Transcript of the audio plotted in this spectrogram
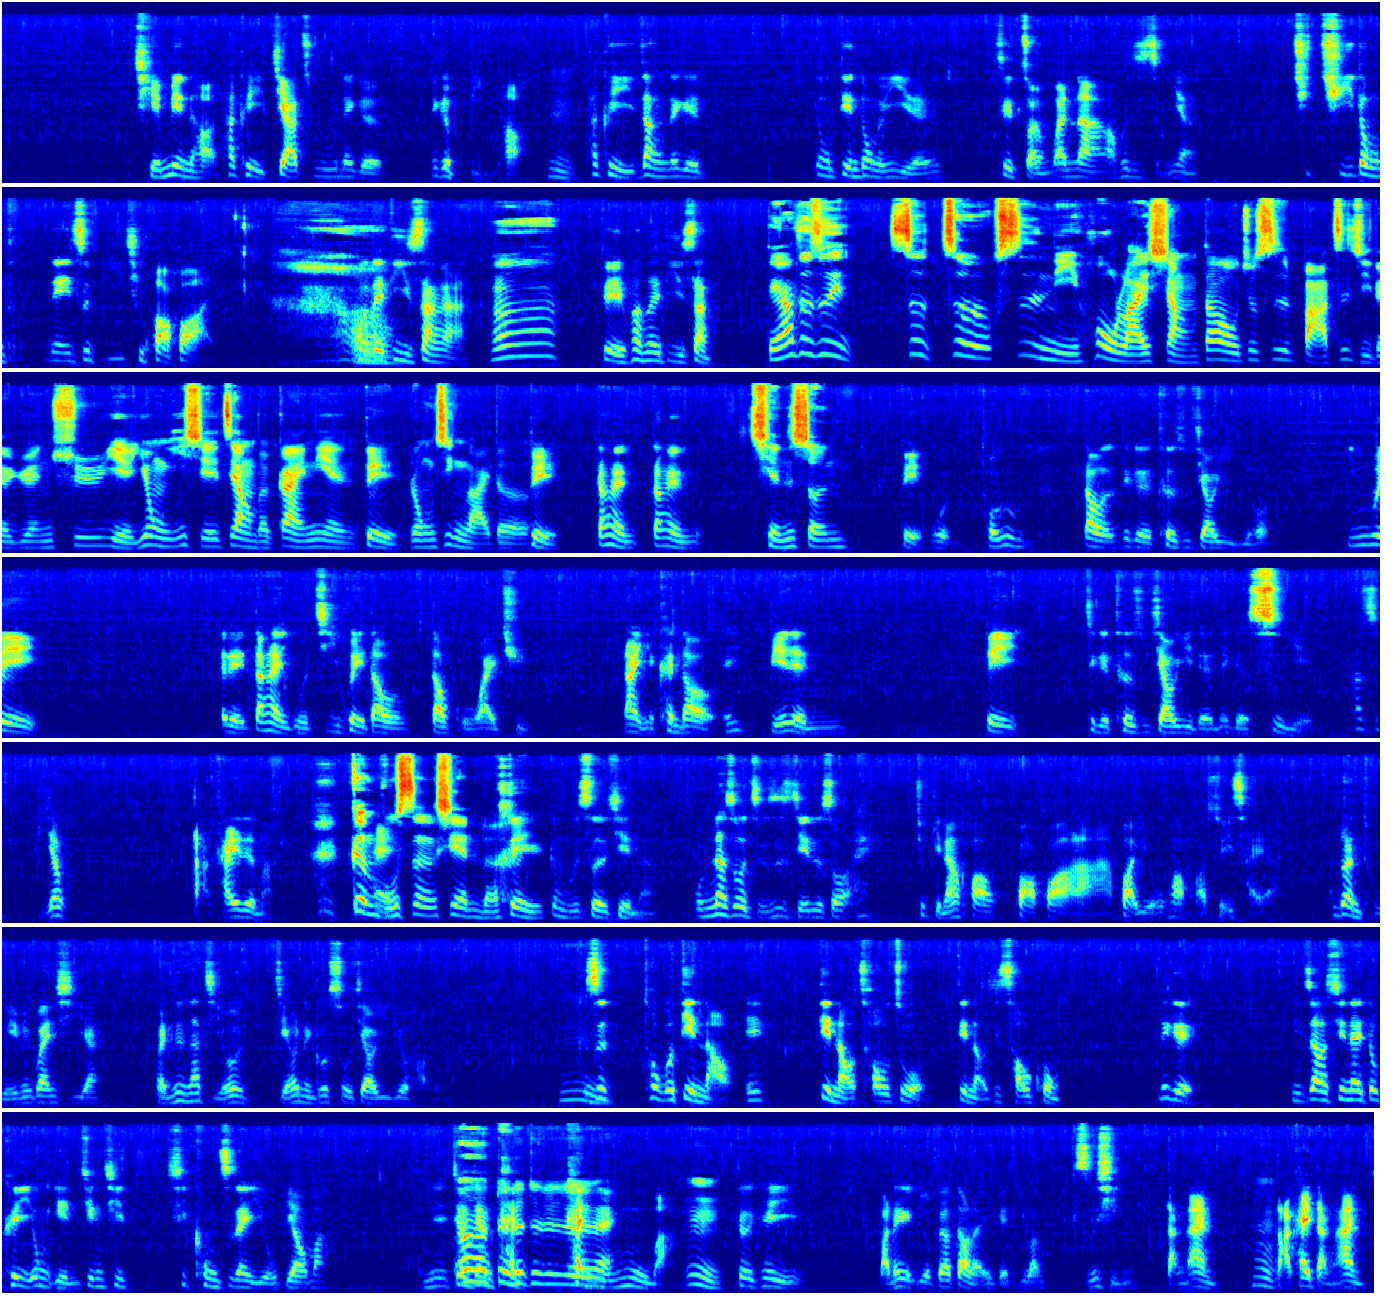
前面哈，他可以架出那个那个笔哈，嗯。他可以让那个用电动轮椅的这转弯呐、或者怎么样，去驱动那一支笔去画画，放在地上啊，嗯，对，放在地上，等一下这是。这这是你后来想到，就是把自己的园区也用一些这样的概念对。融进来的对，当然当然。前身。对我投入到这个特殊教育以后，因为，呃对，当然有机会到到国外去，那也看到哎别人对这个特殊教育的那个视野，它是比较打开的嘛，更不设限了。对，更不设限啊。我们那时候只是觉得说，哎，就给他画画画啦，画油画、画水彩啊，乱涂也没关系啊，反正他只要只要能够受教育就好了嘛。可是透过电脑，哎，电脑操作，电脑去操控，那个你知道现在都可以用眼睛去去控制那个游标吗？你就这样看看屏幕嘛，嗯，就可以把那个游标到了一个地方执行档案，嗯，打开档案，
